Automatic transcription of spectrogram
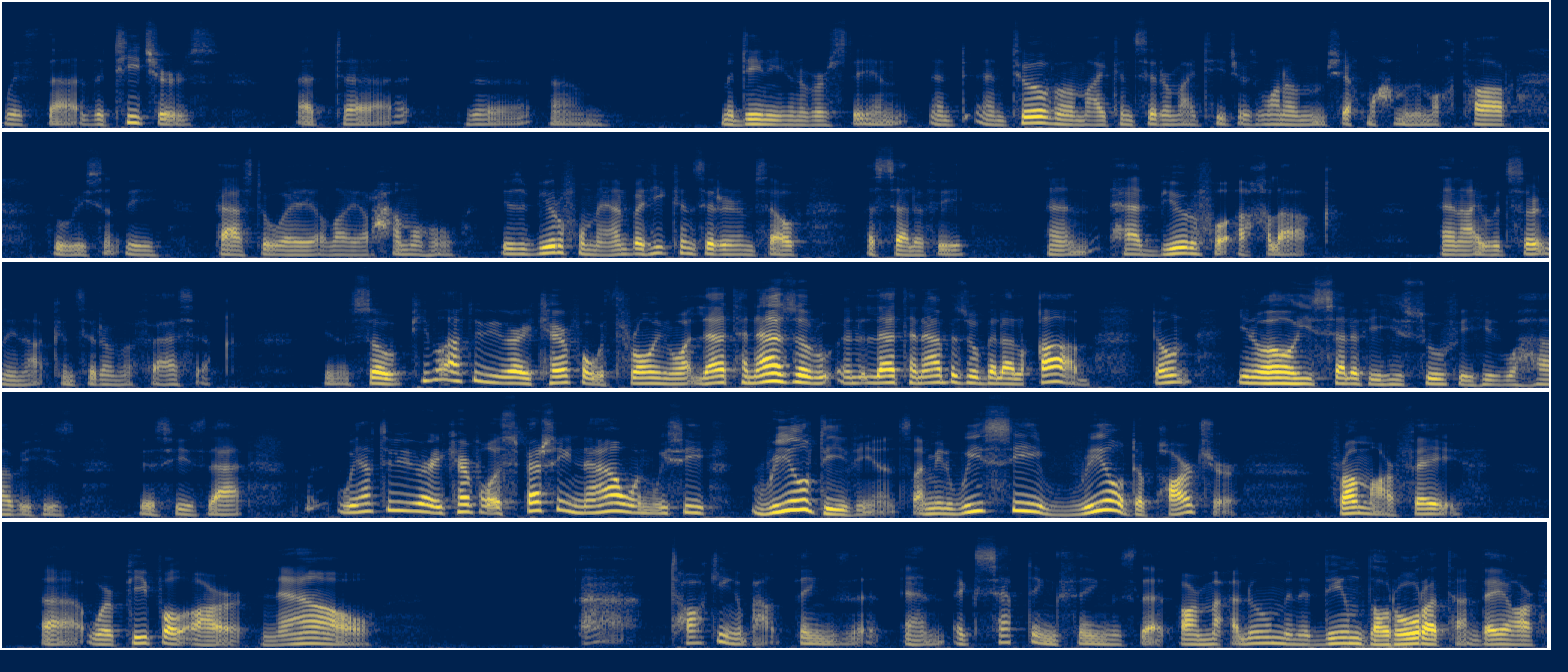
with uh, the teachers at uh, the um, Medina University, and, and, and two of them I consider my teachers. One of them, Sheikh Muhammad al Mukhtar, who recently passed away, Allah yarhamuhu. He was a beautiful man, but he considered himself a Salafi and had beautiful akhlaq. And I would certainly not consider him a fasiq. You know, so people have to be very careful with throwing what la tanazu la tanabazu bil alqab. Don't you know? Oh, he's Salafi, he's Sufi, he's Wahhabi, he's this, he's that. We have to be very careful, especially now when we see real deviance. I mean, we see real departure from our faith uh, where people are now. Uh, talking about things that, and accepting things that are ma'loom in a deen daruratan. They are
